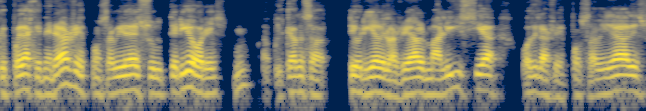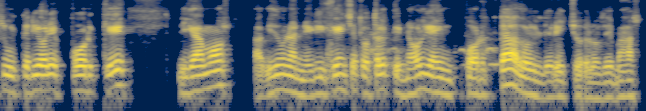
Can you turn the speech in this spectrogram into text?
que pueda generar responsabilidades ulteriores, aplicando esa teoría de la real malicia o de las responsabilidades ulteriores, porque, digamos, ha habido una negligencia total que no le ha importado el derecho de los demás,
